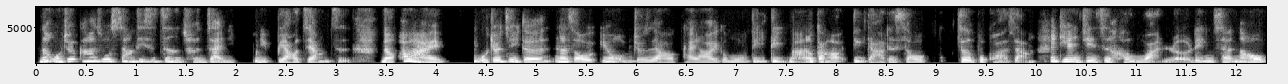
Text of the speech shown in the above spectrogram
然后我就跟他说上帝是真的存在，你你不要这样子。然后后来。我就记得那时候，因为我们就是要开到一个目的地嘛，就刚好抵达的时候，真的不夸张，那天已经是很晚了，凌晨。然后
